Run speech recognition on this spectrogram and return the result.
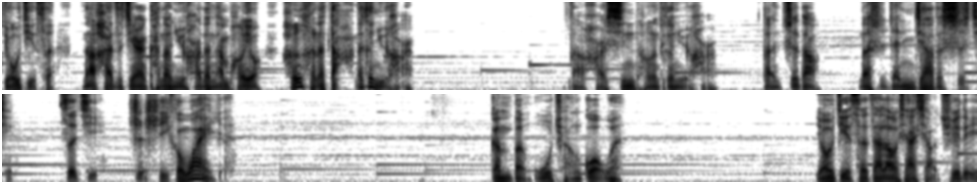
有几次，男孩子竟然看到女孩的男朋友狠狠地打那个女孩。男孩心疼这个女孩，但知道。那是人家的事情，自己只是一个外人，根本无权过问。有几次在楼下小区里，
